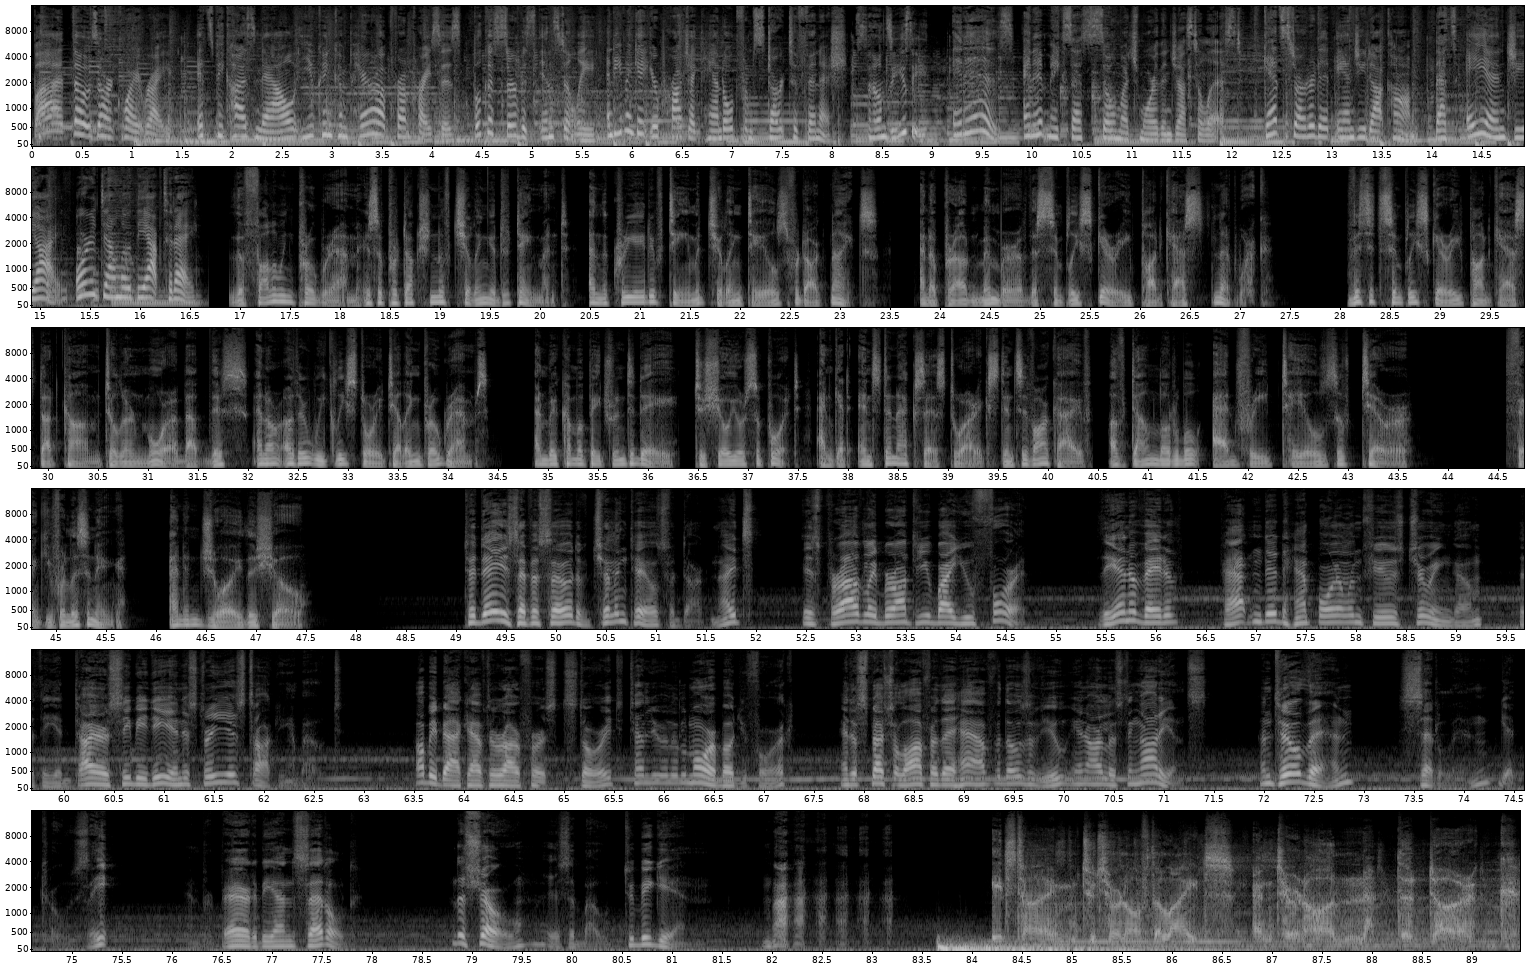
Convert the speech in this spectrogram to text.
But those aren't quite right. It's because now you can compare upfront prices, book a service instantly, and even get your project handled from start to finish. Sounds easy. It is, and it makes us so much more than just a list. Get started at Angie.com. That's A N G I, or download the app today. The following program is a production of Chilling Entertainment and the creative team at Chilling Tales for Dark Nights, and a proud member of the Simply Scary Podcasts Network. Visit simplyscarypodcast.com to learn more about this and our other weekly storytelling programs, and become a patron today to show your support and get instant access to our extensive archive of downloadable ad-free tales of terror. Thank you for listening and enjoy the show. Today's episode of Chilling Tales for Dark Nights is proudly brought to you by Euphoric, the innovative, patented hemp oil infused chewing gum that the entire CBD industry is talking about. I'll be back after our first story to tell you a little more about Euphoric and a special offer they have for those of you in our listening audience. Until then, settle in, get cozy, and prepare to be unsettled. The show is about to begin. It's time to turn off the lights and turn on the dark.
